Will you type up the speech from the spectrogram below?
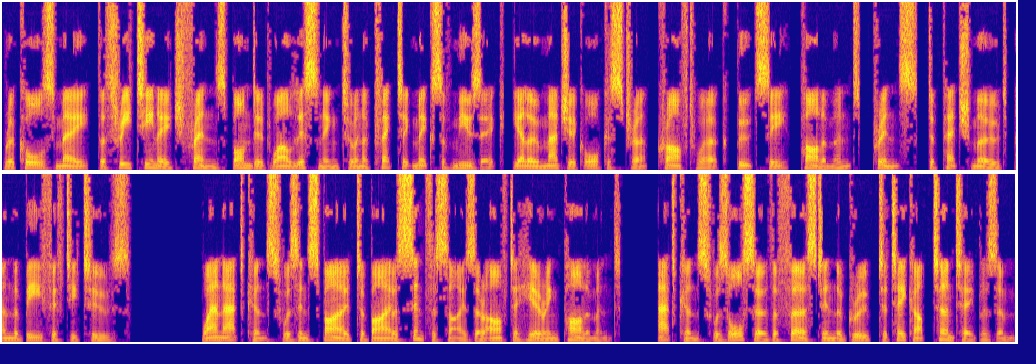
Recalls May, the three teenage friends bonded while listening to an eclectic mix of music, Yellow Magic Orchestra, Kraftwerk, Bootsy, Parliament, Prince, Depeche Mode, and the B-52s. Juan Atkins was inspired to buy a synthesizer after hearing Parliament. Atkins was also the first in the group to take up turntablism,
